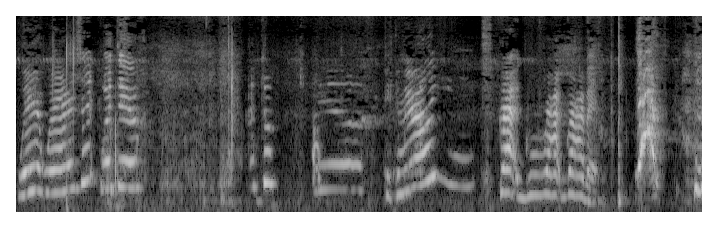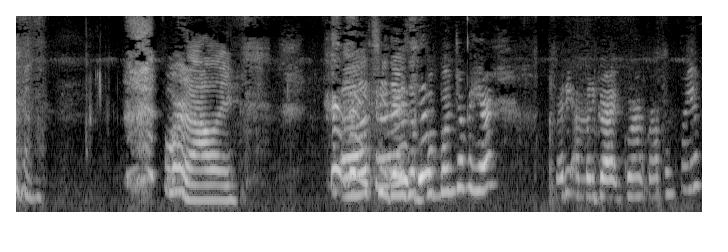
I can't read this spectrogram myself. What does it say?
Where, where is it? What there? I don't. Oh. Okay, come here, Allie. Just gra- gra- grab it. Poor Allie. Uh, let's see. There's a bunch over here. Ready? I'm gonna gra- gra- grab one for you.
